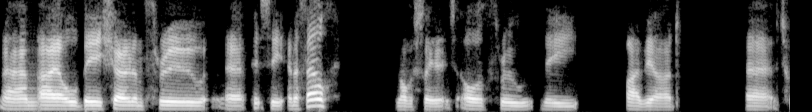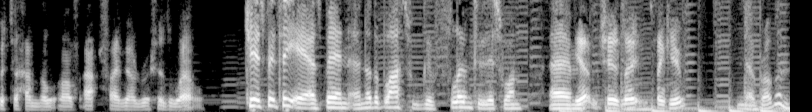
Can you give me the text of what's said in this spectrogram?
And I'll be sharing them through uh, Bitsy NFL. And obviously, it's all through the Five Yard uh, Twitter handle of at Five Yard Rush as well. Cheers, Bitsy. It has been another blast. We've flown through this one. Um, Yep, cheers, mate. Thank you. No problem.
